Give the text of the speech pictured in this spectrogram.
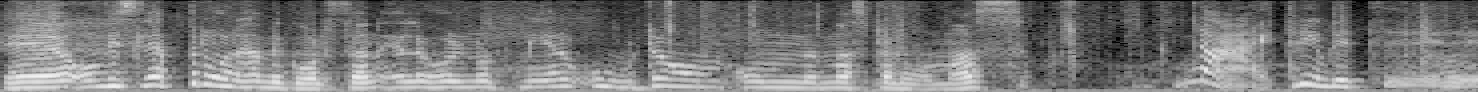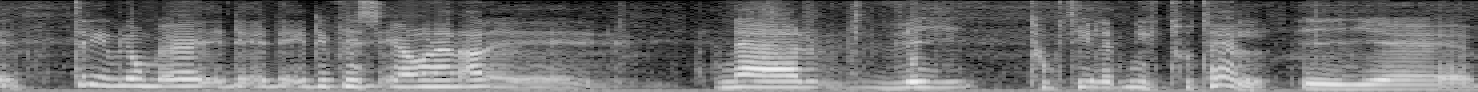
Eh, om vi släpper då det här med golfen. Eller har du något mer att orda om, om Maspalomas? Nej, trevligt. Eh, trevligt om... Eh, det, det, det finns... Jag har en... Eh, när vi tog till ett nytt hotell i eh,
